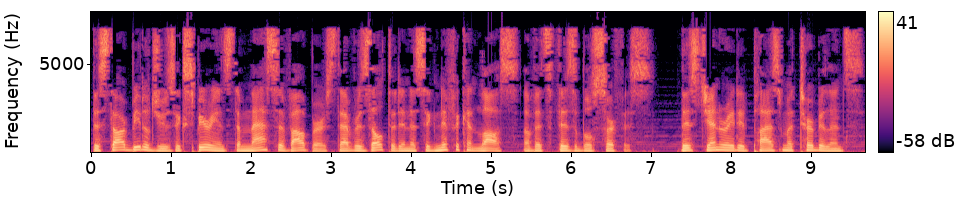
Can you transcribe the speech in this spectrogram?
the star Betelgeuse experienced a massive outburst that resulted in a significant loss of its visible surface. This generated plasma turbulence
